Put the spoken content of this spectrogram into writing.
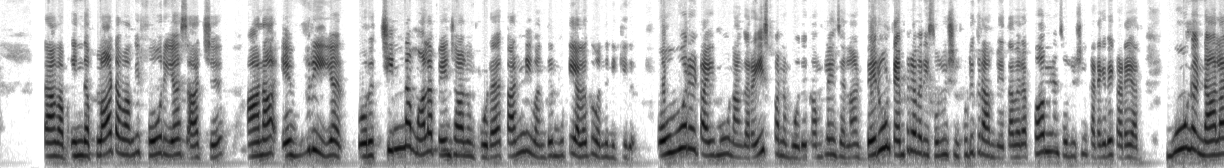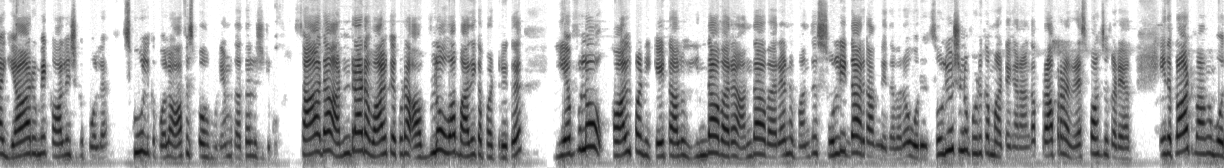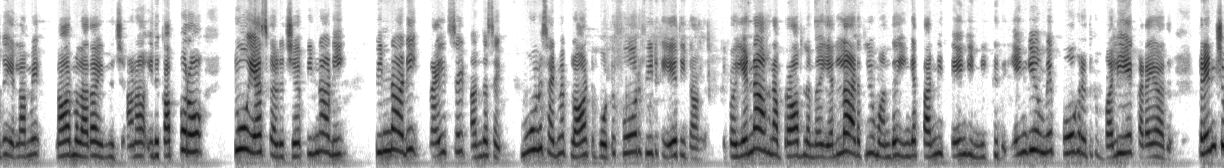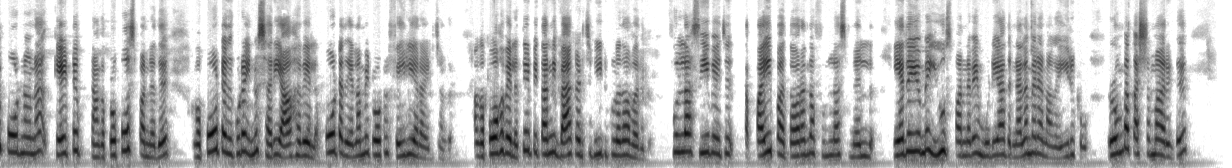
நாங்கள் இந்த பிளாட்டை வாங்கி ஃபோர் இயர்ஸ் ஆச்சு. ஆனா எவ்ரி இயர் ஒரு சின்ன மழை பெஞ்சாலும் கூட தண்ணி வந்து முட்டி அளவுக்கு வந்து நிக்குது. ஒவ்வொரு டைமும் நாங்க ரைஸ் பண்ணும்போது கம்ப்ளைண்ட்ஸ் எல்லாம் வெறும் டெம்பரவரி சொல்யூஷன் கொடுக்குறாங்களே தவிர பெர்மனன்ட் சொல்யூஷன் கிடையவே கிடையாது. மூணு நாளா யாருமே காலேஜுக்கு போல ஸ்கூலுக்கு போல ஆஃபீஸ் போக முடியாம தத்தளிச்சுட்டு சாதா அன்றாட வாழ்க்கை கூட அவ்வளோவா பாதிக்கப்பட்டிருக்கு. எவ்வளோ கால் பண்ணி கேட்டாலும் இந்தா வர அந்தா வரேன்னு வந்து சொல்லிட்டு தான் இருக்காங்களே தவிர ஒரு சொல்யூஷனும் கொடுக்க மாட்டேங்கிறாங்க. ப்ராப்பரான ரெஸ்பான்ஸும் கிடையாது. இந்த பிளாட் வாங்கும்போது எல்லாமே நார்மலாக தான் இருந்துச்சு. ஆனால் இதுக்கப்புறம் டூ இயர்ஸ் கழிச்சு பின்னாடி பின்னாடி ரைட் சைட் அந்த சைடு மூணு சைடுமே பிளாட் போட்டு ஃபோர் ஃபீட்டுக்கு ஏற்றிட்டாங்க இப்போ என்ன ஆகுனா ப்ராப்ளம் எல்லா இடத்துலையும் வந்து இங்கே தண்ணி தேங்கி நிற்குது எங்கேயுமே போகிறதுக்கு வழியே கிடையாது. ட்ரென்ச் போடணும்னா கேட்டு நாங்கள் ப்ரொப்போஸ் பண்ணது அங்கே போட்டது கூட இன்னும் சரி ஆகவே இல்லை. போட்டது எல்லாமே டோட்டல் ஃபெயிலியர் ஆயிடுச்சாங்க அங்கே. போகவே இல்லை. திருப்பி தண்ணி பேக் அடிச்சு வீட்டுக்குள்ளே தான் வருது. ஃபுல்லாக சீவேஜ் பைப்பை திறந்தா ஃபுல்லாக ஸ்மெல் எதையுமே யூஸ் பண்ணவே முடியாத நிலைமையில நாங்கள் இருக்கோம். ரொம்ப கஷ்டமா இருக்கு.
